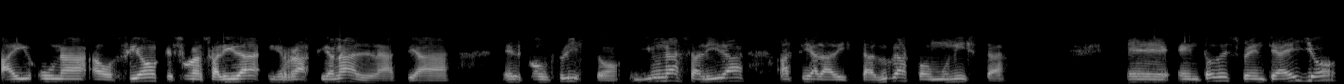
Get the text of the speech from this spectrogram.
Hay una opción que es una salida irracional hacia el conflicto y una salida hacia la dictadura comunista. Entonces, frente a ello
